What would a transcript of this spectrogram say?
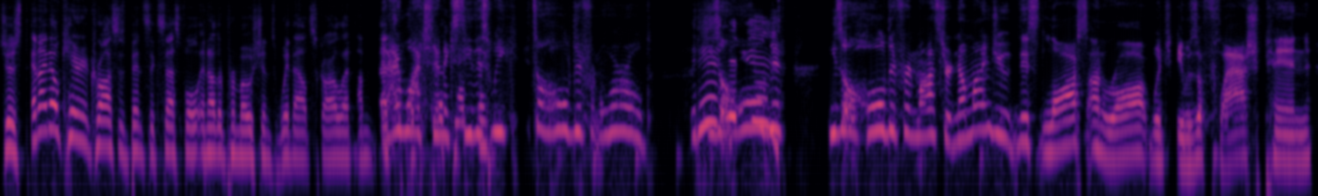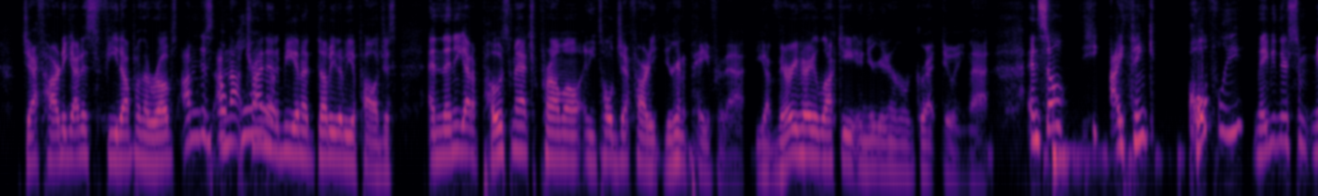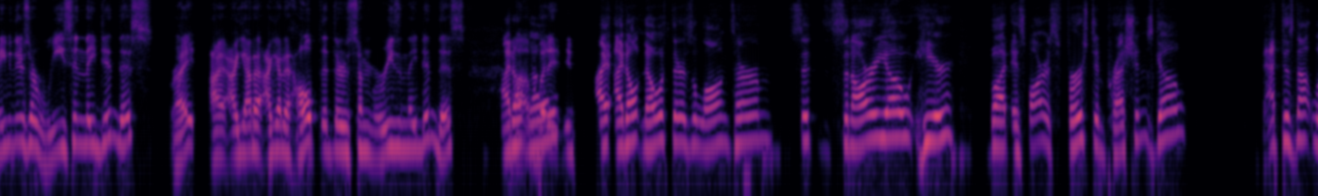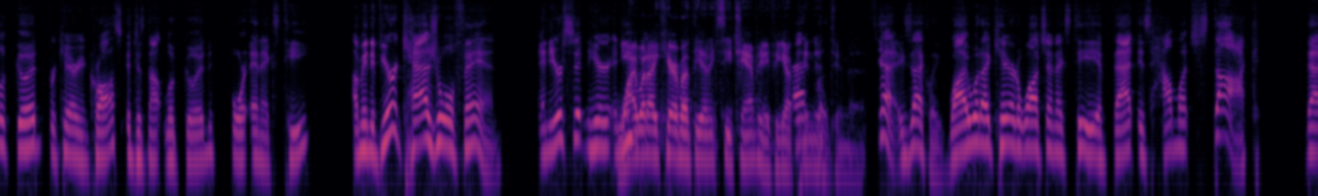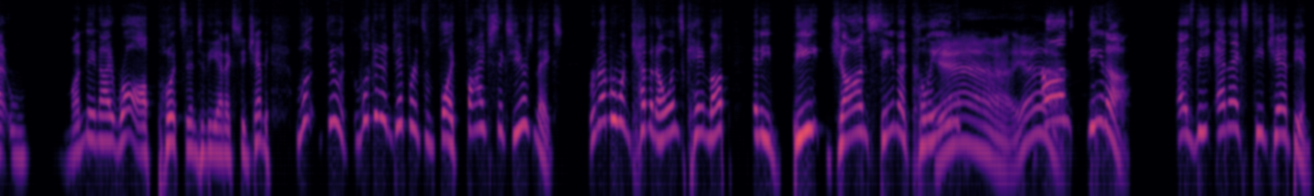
just and i know Karrion Kross has been successful in other promotions without scarlet I'm, And I watched NXT this week. It's a whole different world. It is. Is a it whole is. dif- he's a whole different monster. Now, mind you, this loss on Raw, which it was a flash pin. Jeff Hardy got his feet up on the ropes. I'm just, I'm not trying to be a WWE apologist. And then he got a post match promo, and he told Jeff Hardy, "You're going to pay for that. You got very, very lucky, and you're going to regret doing that." And so, he, I think, hopefully, maybe there's some, maybe there's a reason they did this, right? I, I gotta, I gotta hope that there's some reason they did this. i don't Uh, know but it, it I, I don't know if there's a long term scenario here, but as far as first impressions go, that does not look good for Karrion Kross. It does not look good for NXT. I mean, if you're a casual fan and you're sitting here and why you, would I care about the NXT champion if he got pinned in two minutes? yeah, exactly. Why would I care to watch NXT if that is how much stock that Monday Night Raw puts into the NXT champion? Look, dude, look at a difference of like five, six years makes. Remember when Kevin Owens came up and he beat John Cena clean? Yeah, yeah. John Cena as the NXT champion.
